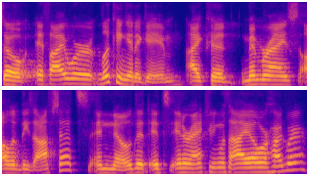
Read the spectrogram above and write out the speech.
So if I were looking at a game, I could memorize all of these offsets and know that it's interacting with IO or hardware.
